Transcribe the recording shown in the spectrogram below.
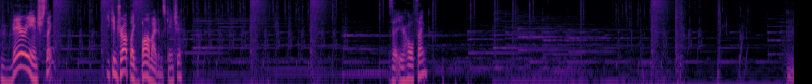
Very interesting. You can drop, like, bomb items, can't you? Is that your whole thing? Hmm.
